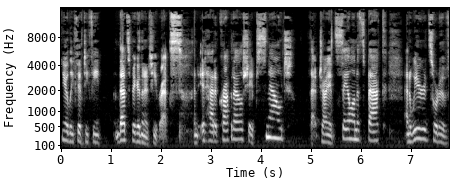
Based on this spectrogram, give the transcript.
nearly 50 feet. That's bigger than a T-Rex. And it had a crocodile-shaped snout, that giant sail on its back, and a weird sort of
